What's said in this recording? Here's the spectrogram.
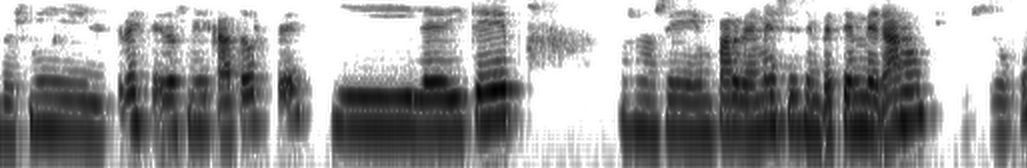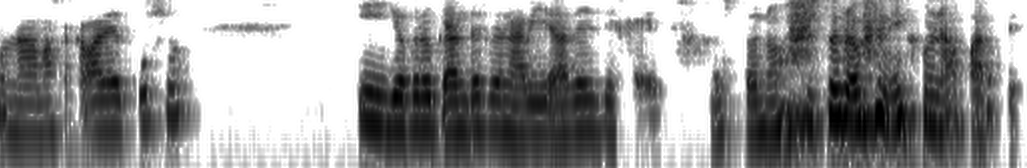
2013, 2014, y le dediqué, pues no sé, un par de meses, empecé en verano, pues, nada más acabar el curso, y yo creo que antes de Navidades dije, esto no, esto no va a ninguna parte.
